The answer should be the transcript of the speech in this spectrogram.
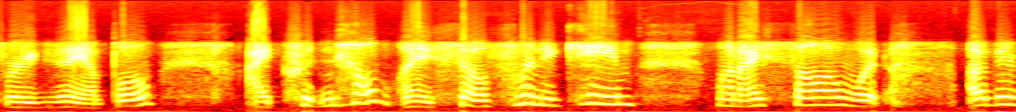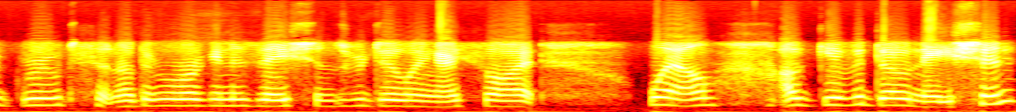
for example, I couldn't help myself when it came, when I saw what other groups and other organizations were doing. I thought, well, I'll give a donation,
